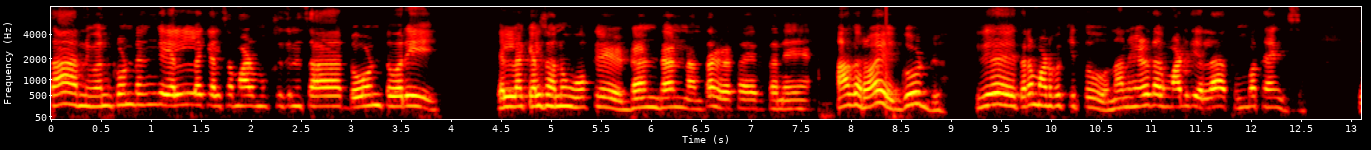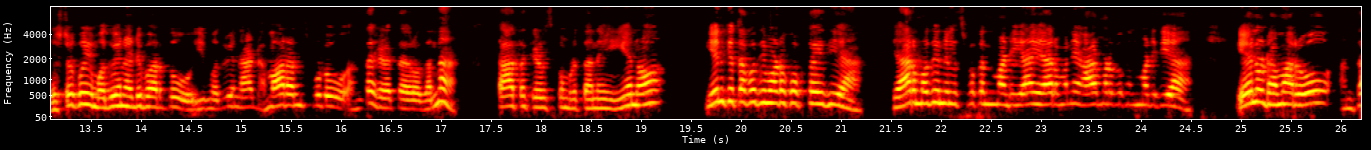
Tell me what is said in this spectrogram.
ಸಾರ್, ನೀವ್ ಅನ್ಕೊಂಡಂಗೆ ಎಲ್ಲ ಕೆಲಸ ಮಾಡಿ ಮುಗಿಸಿದೀನಿ ಸಾರ್ ಡೋಂಟ್ ವರಿ ಎಲ್ಲ ಕೆಲಸನೂ ಓಕೆ ಡನ್ ಡನ್ ಅಂತ ಹೇಳ್ತಾ ಇರ್ತಾನೆ. ಆಗ ರಾಯ್, ಗುಡ್, ಇದೇ ತರ ಮಾಡ್ಬೇಕಿತ್ತು. ನಾನು ಹೇಳ್ದಾಗ ಮಾಡಿದ್ಯಲ್ಲ, ತುಂಬಾ ಥ್ಯಾಂಕ್ಸ್ ಎಷ್ಟಕ್ಕೂ ಈ ಮದುವೆ ನಡಿಬಾರ್ದು, ಈ ಮದುವೆನ ಢಮಾರ್ ಅನ್ಸ್ಬಿಡು ಅಂತ ಹೇಳ್ತಾ ಇರೋದನ್ನ ತಾತ ಕೇಳಿಸ್ಕೊಂಡ್ಬಿಡ್ತಾನೆ. ಏನೋ ಏನ್ ಕಿತಾಪತಿ ಮಾಡಕ್ ಹೋಗ್ತಾ ಇದೀಯಾ? ಯಾರ ಮದುವೆ ನಿಲ್ಲಿಸ್ಬೇಕಂತ ಮಾಡಿಯಾ? ಯಾರ ಮನೆ ಹಾಳು ಮಾಡ್ಬೇಕಂತ ಮಾಡಿದ್ಯಾ? ಏನು ಢಮಾರು ಅಂತ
